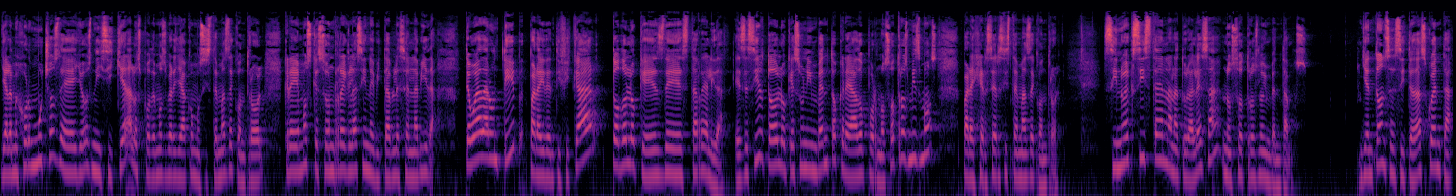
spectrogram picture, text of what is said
y a lo mejor muchos de ellos ni siquiera los podemos ver ya como sistemas de control, creemos que son reglas inevitables en la vida. Te voy a dar un tip para identificar todo lo que es de esta realidad, es decir, todo lo que es un invento creado por nosotros mismos para ejercer sistemas de control. Si no existe en la naturaleza, nosotros lo inventamos. Y entonces, si te das cuenta,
